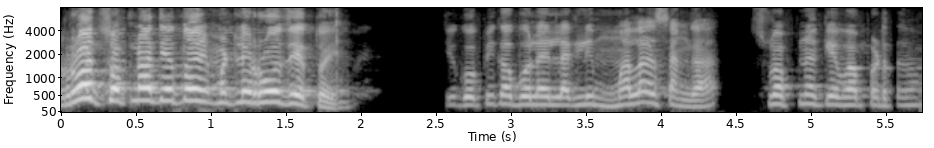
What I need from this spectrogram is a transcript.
रोज स्वप्नात येतोय म्हटले रोज येतोय. ती गोपिका बोलायला लागली मला सांगा स्वप्न केव्हा पडतं?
